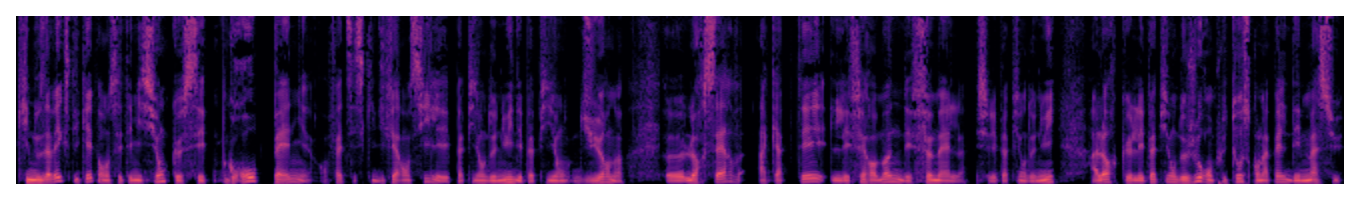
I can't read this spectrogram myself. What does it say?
qui nous avait expliqué pendant cette émission que ces gros peignes, en fait c'est ce qui différencie les papillons de nuit des papillons diurnes, euh, leur servent à capter les phéromones des femelles chez les papillons de nuit, alors que les papillons de jour ont plutôt ce qu'on appelle des massues.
